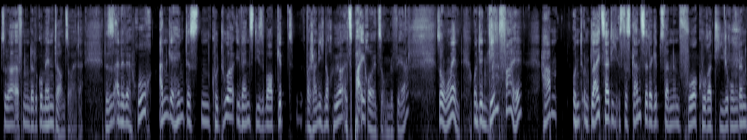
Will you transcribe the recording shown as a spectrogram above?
zu der Eröffnung der Dokumente und so weiter. Das ist eine der hoch angehängtesten Kulturevents die es überhaupt gibt. Wahrscheinlich noch höher als Bayreuth so ungefähr. So Moment. Und in dem Fall haben und, und gleichzeitig ist das Ganze, da gibt's dann eine Vorkuratierung, dann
